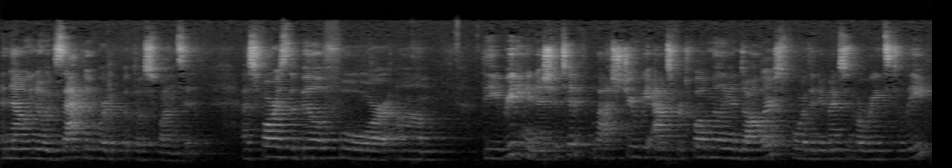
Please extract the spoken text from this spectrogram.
and now we know exactly where to put those funds in. As far as the bill for um, the reading initiative, last year we asked for $12 million for the New Mexico Reads to Lead,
